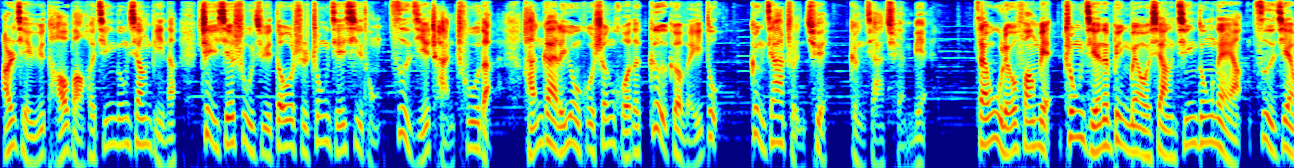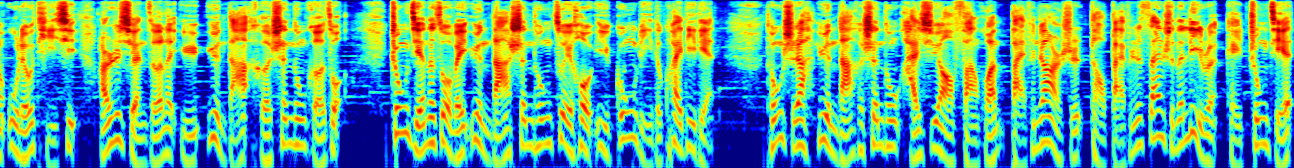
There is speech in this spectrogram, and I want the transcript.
而且与淘宝和京东相比呢，这些数据都是中捷系统自己产出的，涵盖了用户生活的各个维度，更加准确，更加全面。在物流方面，中捷呢并没有像京东那样自建物流体系，而是选择了与韵达和申通合作。中捷呢作为韵达、申通最后一公里的快递点，同时啊，韵达和申通还需要返还百分之二十到百分之三十的利润给中捷。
